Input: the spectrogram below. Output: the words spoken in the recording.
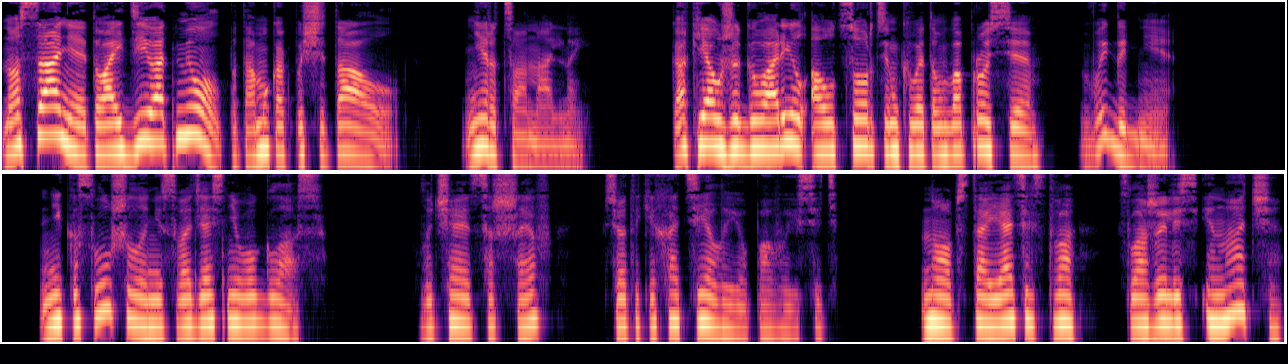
Но Саня эту идею отмел, потому как посчитал нерациональной. Как я уже говорил, аутсортинг в этом вопросе выгоднее. Ника слушала, не сводя с него глаз. Получается, шеф все таки хотел ее повысить. Но обстоятельства сложились иначе.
